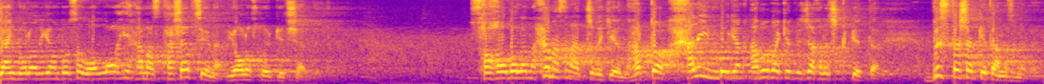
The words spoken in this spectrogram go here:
jang bo'ladigan bo'lsa vallohi hammasi tashlab seni yolg'iz qo'yib ketishadi. dedi. Sahobalarni hammasini achchig'i keldi. Hatto halim bo'lgan abu bakrni jahli chiqib ketdi. Biz tashlab ketamizmi? dedi.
